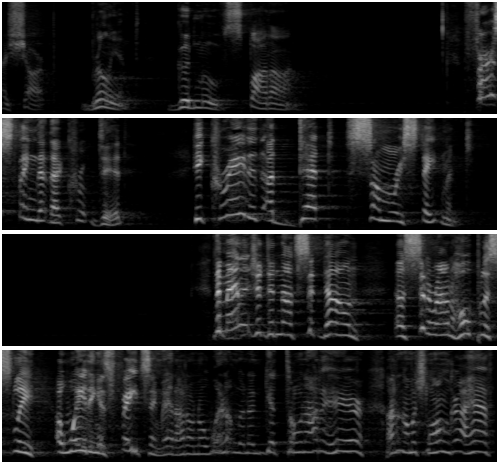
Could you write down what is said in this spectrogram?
That's sharp. Brilliant. Good move. Spot on. First thing that that crook did, He created a debt summary statement. The manager did not sit down, uh, sit around hopelessly awaiting his fate, saying, Man, I don't know when I'm going to get thrown out of here. I don't know how much longer I have.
